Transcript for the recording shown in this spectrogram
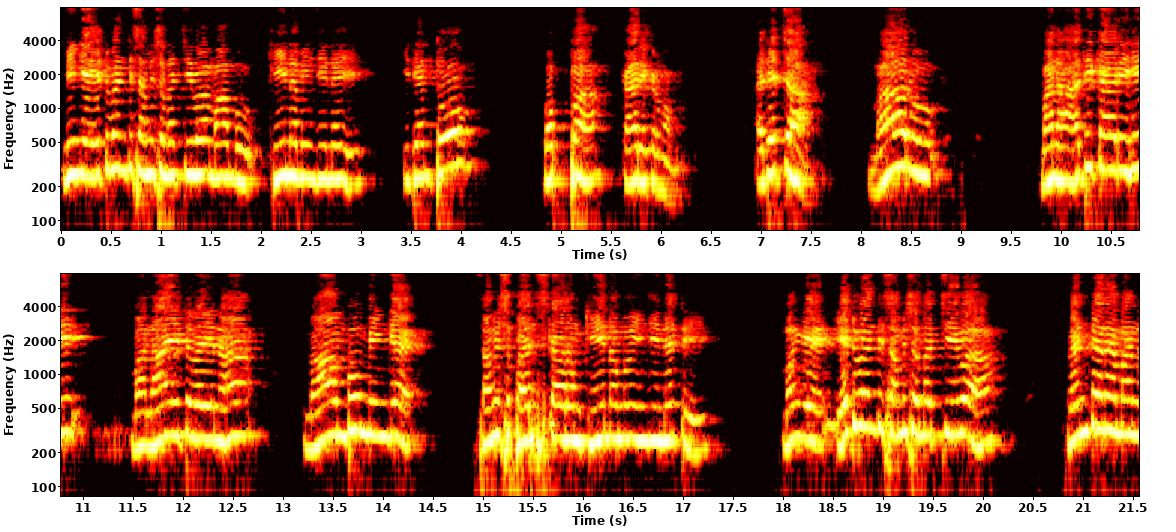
మీకు ఎటువంటి సమస్య వచ్చివో? మాము కీనమించినవి ఇదెంతో గొప్ప కార్యక్రమం. అదెచ్చ మారు మన అధికారి మా నాయకులైన మాంబు మింగే సమస్య పరిష్కారం కీనము ఇంజినటి మంగే ఎటువంటి సమస్య వచ్చివా? వెంటనే మన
